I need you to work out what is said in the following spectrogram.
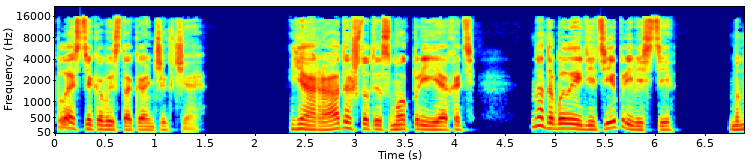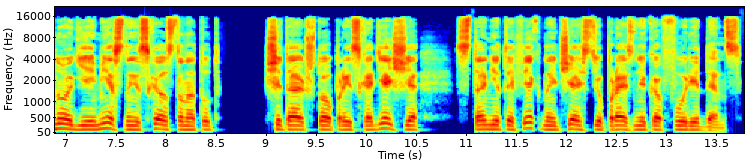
пластиковый стаканчик чая. «Я рада, что ты смог приехать. Надо было и детей привести. Многие местные из Хелстона тут считают, что происходящее станет эффектной частью праздника Фури Дэнс.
